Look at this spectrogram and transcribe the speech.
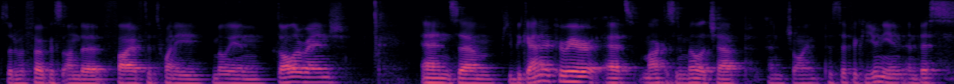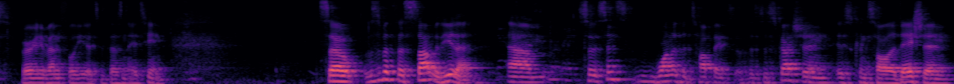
sort of a focus on the 5 to 20 million dollar range. And um, she began her career at Marcus and Millichap and joined Pacific Union in this very eventful year, 2018. So, Elizabeth, let's start with you then. Um, so, since one of the topics of this discussion is consolidation,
